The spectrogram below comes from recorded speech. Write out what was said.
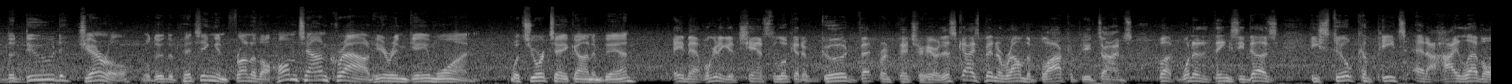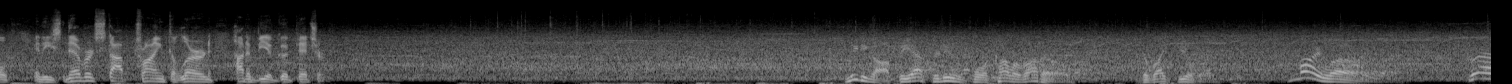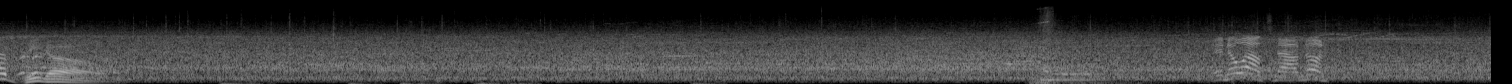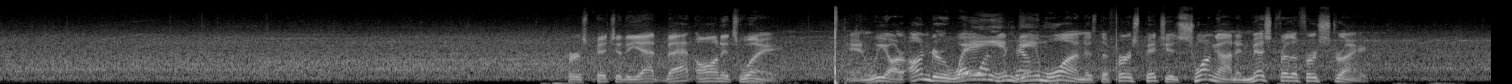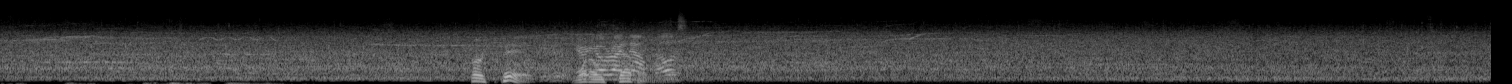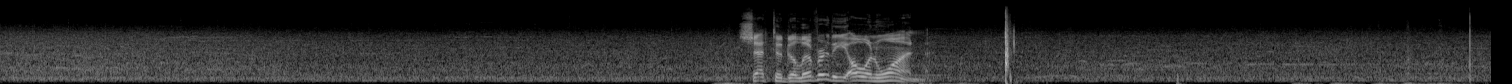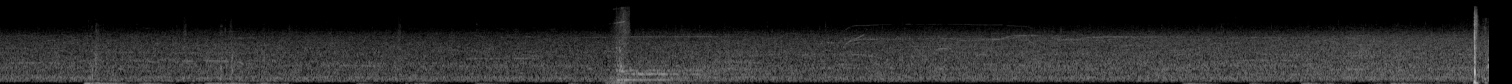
The dude, Gerald, will do the pitching in front of the hometown crowd here in game one. What's your take on him, Dan? Hey, man, we're going to get a chance to look at a good veteran pitcher here. This guy's been around the block a few times, but one of the things he does, he still competes at a high level, and he's never stopped trying to learn how to be a good pitcher. Leading off the afternoon for Colorado, the right fielder, Milo Trevino. Hey, no outs now, none. First pitch of the at-bat on its way. And we are underway in game one as the first pitch is swung on and missed for the first strike. First pitch, Here we go right now, oh fellas. Set to deliver the 0-1.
